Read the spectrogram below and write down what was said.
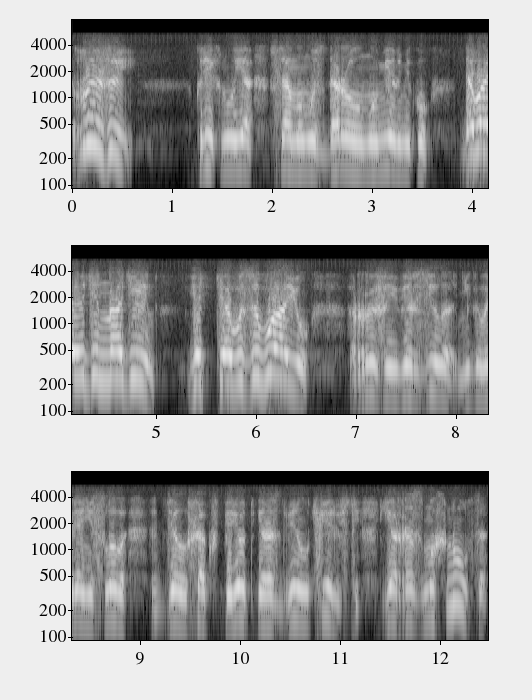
рыжий! крикнул я самому здоровому мирмику. Давай один на один, я тебя вызываю. Рыжий верзила, не говоря ни слова, сделал шаг вперед и раздвинул челюсти. Я размахнулся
